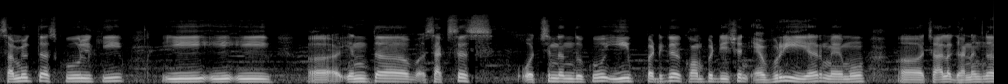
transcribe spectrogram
సంయుక్త స్కూల్కి ఈ ఈ ఈ uh, ఇంత సక్సెస్ వచ్చినందుకు ఈ పర్టికులర్ కాంపిటీషన్ ఎవ్రీ ఇయర్ మేము చాలా ఘనంగా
